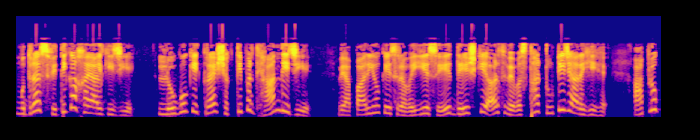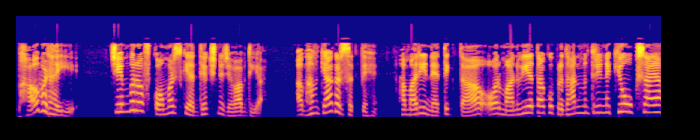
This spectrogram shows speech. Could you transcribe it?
مدرا اسفیتی کا خیال کیجیے لوگوں کی کرے شکتی پر دھیان دیجیے ویاپاریوں کے اس رویے سے دیش کی ارتھ ویوستھا ٹوٹی جا رہی ہے۔ آپ لوگ بھاؤ بڑھائیے۔ چیمبر آف کامرس کے ادھیش نے جواب دیا۔ اب ہم کیا کر سکتے ہیں؟ ہماری نیتکتا اور مانویتا کو پردھان منتری نے کیوں اکسایا؟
